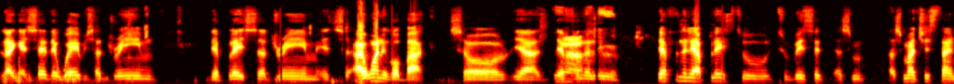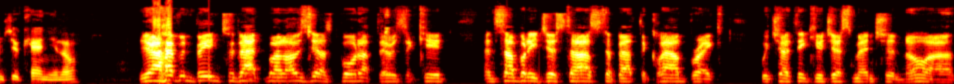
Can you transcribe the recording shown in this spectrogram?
like I said, the wave is a dream. The place is a dream. It's I want to go back. So yeah, definitely. Yeah definitely a place to to visit as as much as times you can. You know. Yeah, I haven't been to that, but I was just brought up there as a kid, and somebody just asked about the cloud break, which I think you just mentioned. No, uh,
